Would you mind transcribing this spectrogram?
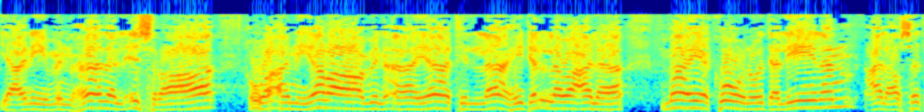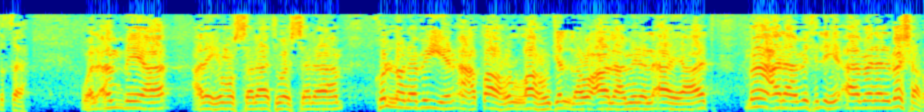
يعني من هذا الإسراء هو أن يرى من آيات الله جل وعلا ما يكون دليلا على صدقه. والأنبياء عليهم الصلاة والسلام كل نبي أعطاه الله جل وعلا من الآيات ما على مثله آمن البشر.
